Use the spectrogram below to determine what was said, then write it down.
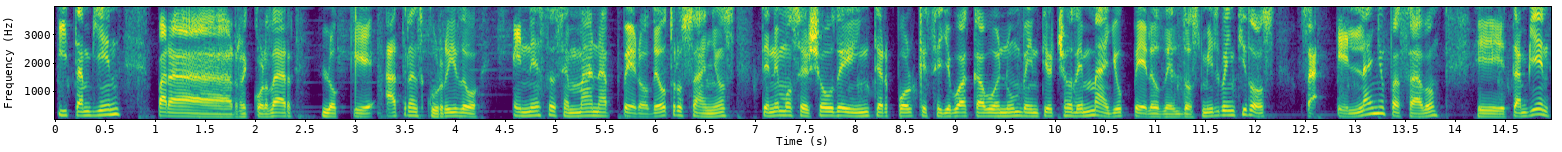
Y también para recordar lo que ha transcurrido en esta semana, pero de otros años, tenemos el show de Interpol que se llevó a cabo en un 28 de mayo, pero del 2022, o sea, el año pasado. Eh, también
